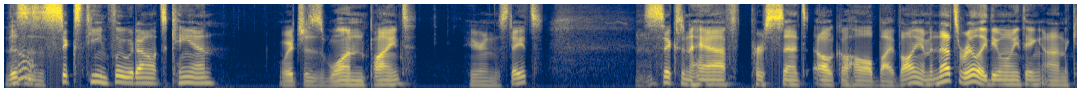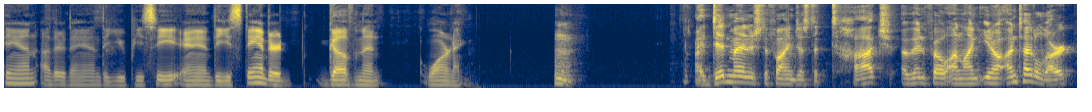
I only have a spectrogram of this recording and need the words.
This is a 16 fluid ounce can, which is one pint here in the states. Six and a half percent alcohol by volume, and that's really the only thing on the can, other than the UPC and the standard government warning. Hmm. I did manage to find just a touch of info online. You know, Untitled Art.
